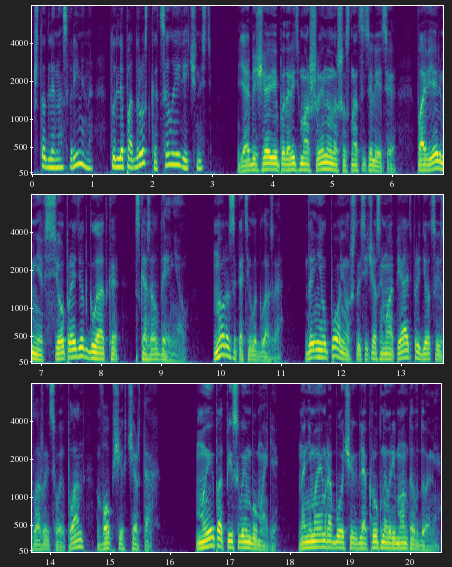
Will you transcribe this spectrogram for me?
«Что для нас временно, то для подростка целая вечность». «Я обещаю ей подарить машину на шестнадцатилетие. Поверь мне, все пройдет гладко», — сказал Дэниел. Нора закатила глаза. Дэниел понял, что сейчас ему опять придется изложить свой план в общих чертах. «Мы подписываем бумаги. Нанимаем рабочих для крупного ремонта в доме.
